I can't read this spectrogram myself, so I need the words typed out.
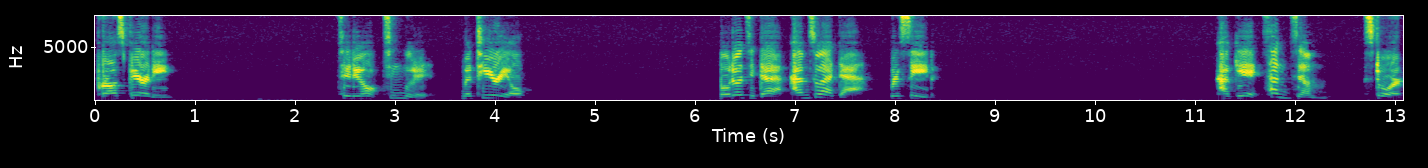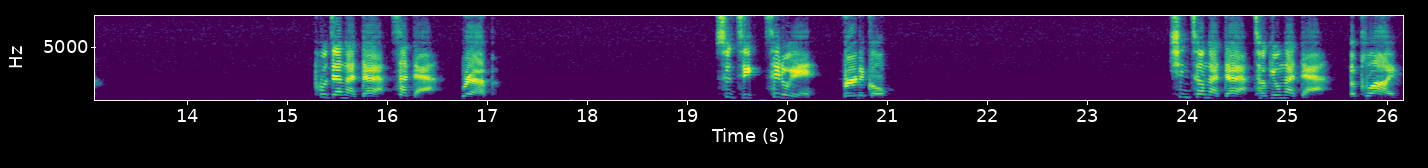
prosperity, 재료, 직물. material, 멀어지다, 감소하다. recede, 가게, 상점. store, 포장하다, 사다. wrap, 수직, 세로에. vertical, 신청하다, 적용하다. apply,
